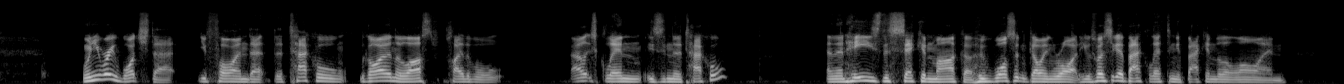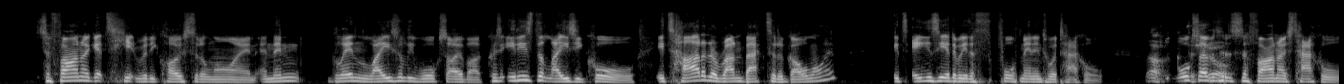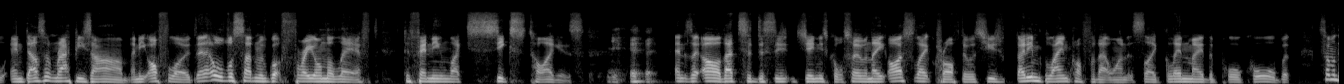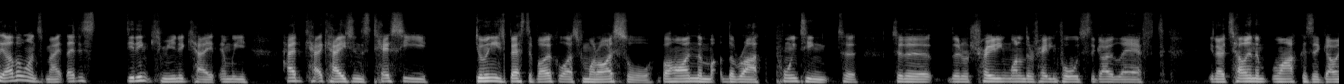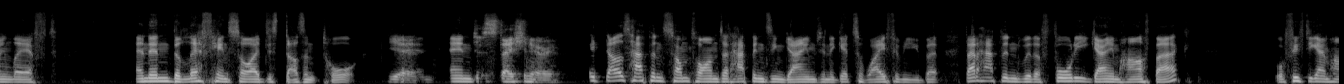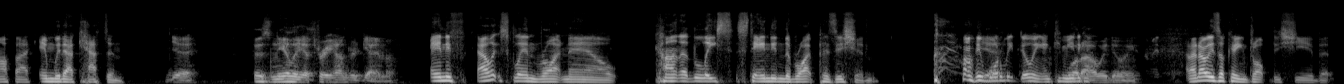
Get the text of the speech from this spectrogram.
When you rewatch that, you find that the tackle, the guy on the last play the ball, Alex Glenn is in the tackle. And then he's the second marker who wasn't going right. He was supposed to go back left and get back into the line. Stefano gets hit really close to the line. And then Glenn lazily walks over because it is the lazy call. It's harder to run back to the goal line. It's easier to be the fourth man into a tackle. Oh, He walks over sure. to Stefano's tackle and doesn't wrap his arm and he offloads. And all of a sudden, we've got three on the left defending like six Tigers. yeah, And it's like, oh, that's a genius call. So when they isolate Croft, there was huge. They didn't blame Croft for that one. It's like Glenn made the poor call, but some of the other ones, mate, they just didn't communicate. And we had occasions Tessie doing his best to vocalize from what I saw behind the the ruck, pointing to to the the retreating one of the retreating forwards to go left. You know, telling the markers they're going left, and then the left hand side just doesn't talk. yeah, And, and just stationary. it does happen sometimes. It happens in games and it gets away from you. But that happened with a 40 game halfback or 50 game halfback and with our captain. Yeah, who's nearly a 300 gamer. And if Alex Glenn right now can't at least stand in the right position, I mean, Yeah. what are we doing? And What are we doing? I know he's not getting dropped this year, but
